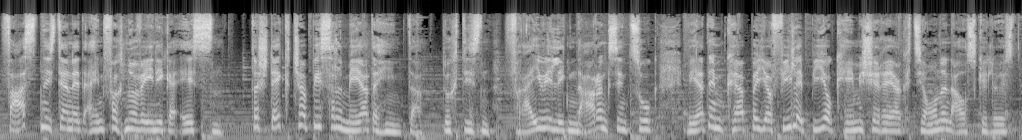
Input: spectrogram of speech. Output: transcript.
Fasten ist ja nicht einfach nur weniger Essen. Da steckt schon ein bisschen mehr dahinter. Durch diesen freiwilligen Nahrungsentzug werden im Körper ja viele biochemische Reaktionen ausgelöst.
